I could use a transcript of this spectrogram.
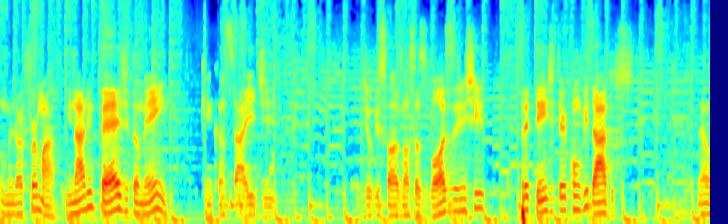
o melhor formato. E nada impede também quem cansar aí de de ouvir só as nossas vozes, a gente pretende ter convidados. Né? O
